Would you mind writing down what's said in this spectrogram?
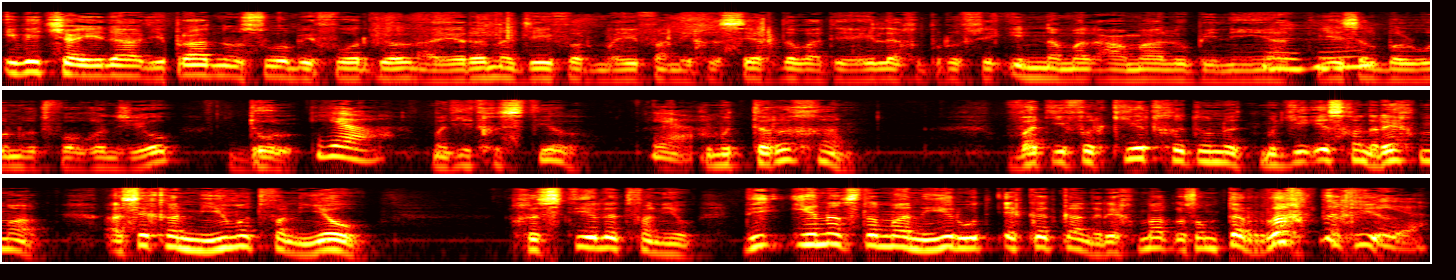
Jy weet Shaida, jy praat nou so byvoorbeeld, nou herinner jy vir my van die gesegde wat die heilige profeet sê innamal a'malu binniyat. Mm -hmm. Jy sal beloon word volgens jou doel. Ja. Maar jy het gesteel. Ja. Jy moet teruggaan. Wat jy verkeerd gedoen het, moet jy eers gaan regmaak. As ek gaan neem dit van jou, gesteel het van jou, die enigste manier hoe ek dit kan regmaak is om terug te gee. Ja.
